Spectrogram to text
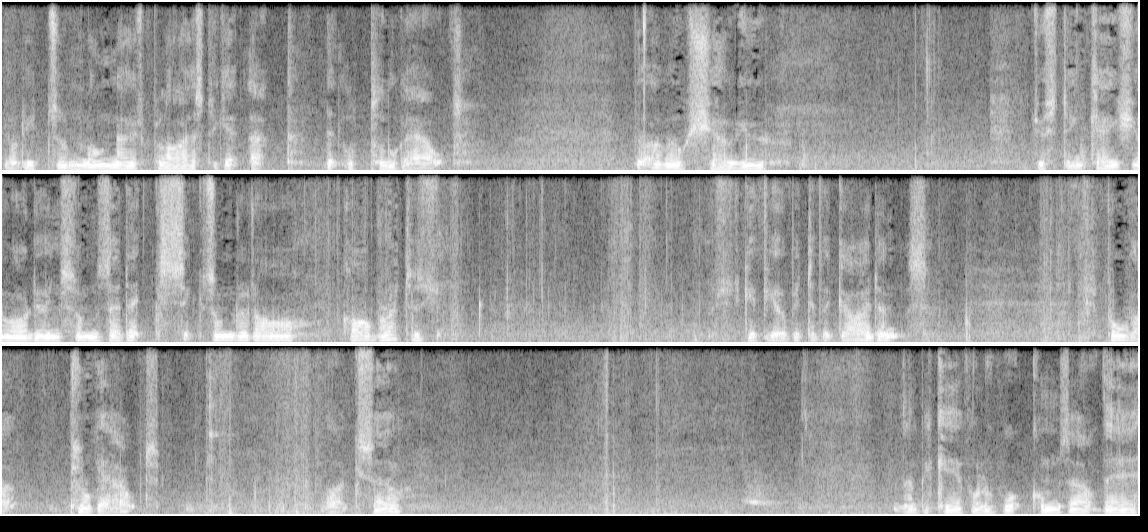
you'll need some long nose pliers to get that little plug out. But I will show you just in case you are doing some ZX600R carburetors. Just give you a bit of a guidance. Just pull that plug it out like so. And be careful of what comes out there.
